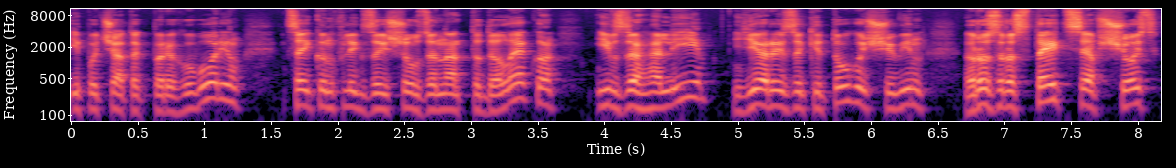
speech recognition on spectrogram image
і початок переговорів. Цей конфлікт зайшов занадто далеко, і взагалі є ризики того, що він розростеться в щось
